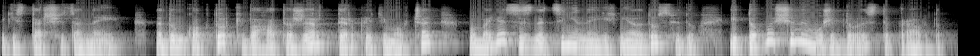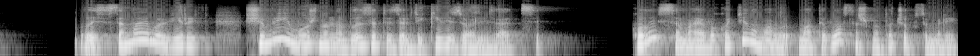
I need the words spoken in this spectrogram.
які старші за неї. На думку акторки, багато жертв терплять і мовчать, бо бояться знецінення їхнього досвіду і того, що не можуть довести правду. Леся Самаєва вірить, що мрії можна наблизити завдяки візуалізації. Колись Самаєва хотіла мати власний шматочок землі.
